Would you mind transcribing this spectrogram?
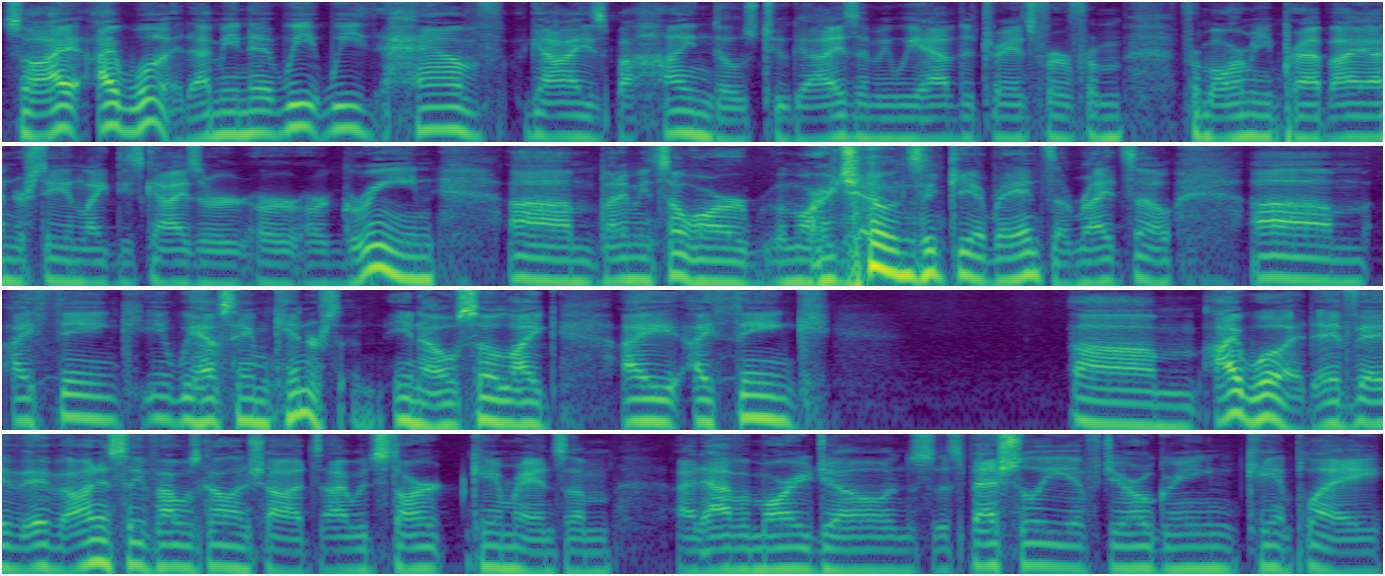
So I, I would. I mean, we we have guys behind those two guys. I mean, we have the transfer from from Army Prep. I understand like these guys are are, are green, um, but I mean, so are Amari Jones and Cam Ransom, right? So um, I think you know, we have Sam Kinnerson, you know. So like I I think um, I would if, if, if, honestly if I was calling shots, I would start Cam Ransom. I'd have Amari Jones, especially if Gerald Green can't play,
